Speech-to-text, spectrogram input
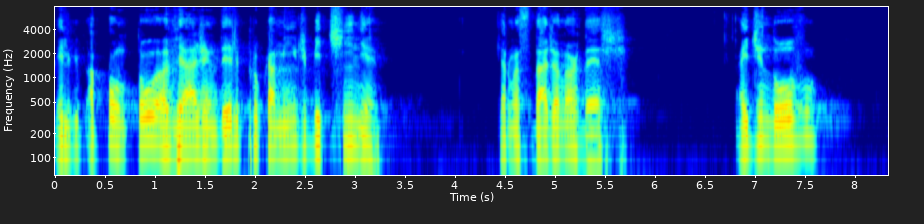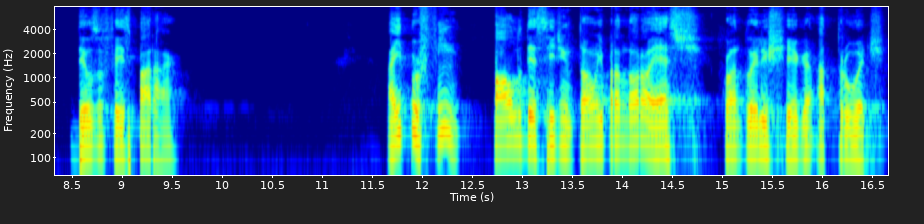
Ele apontou a viagem dele para o caminho de Bitínia, que era uma cidade a nordeste. Aí, de novo, Deus o fez parar. Aí, por fim, Paulo decide então ir para noroeste, quando ele chega a Troade,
